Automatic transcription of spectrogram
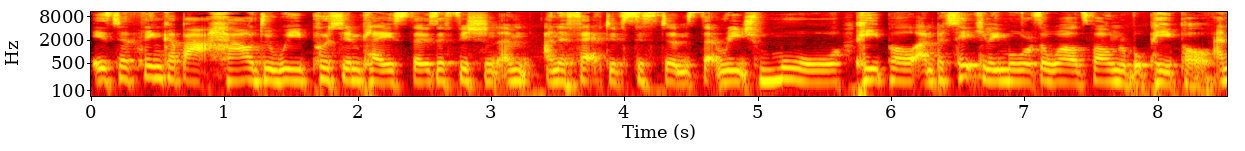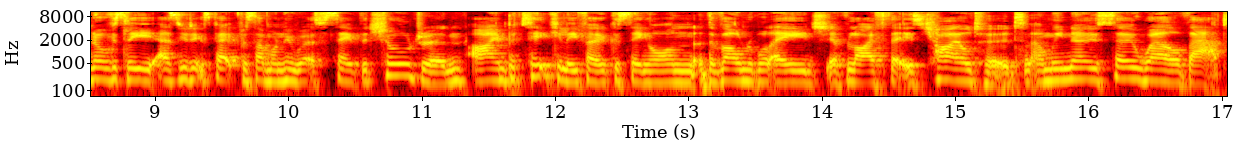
is to think about how do we put in place those efficient and, and effective systems that reach more people and particularly more of the world's vulnerable people. And obviously, as you'd expect for someone who works to save the children, I'm particularly focusing on the vulnerable age of life that is childhood. And we know so well that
